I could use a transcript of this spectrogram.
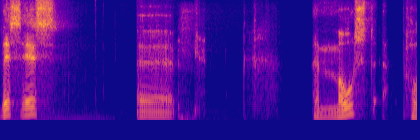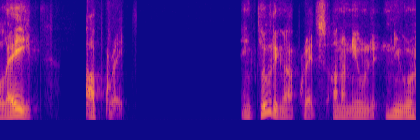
this is uh, the most played upgrade, including upgrades on a new, new,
